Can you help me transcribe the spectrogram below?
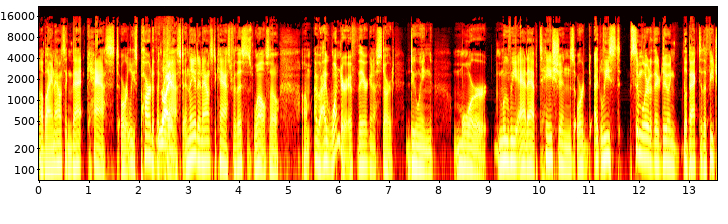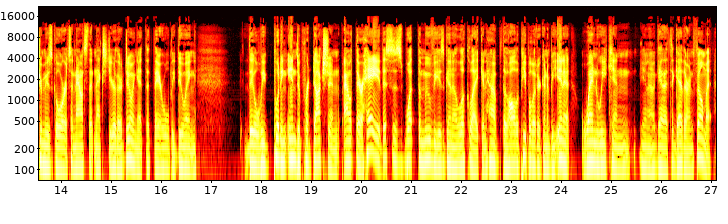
uh, by announcing that cast, or at least part of the Right. cast, and they had announced a cast for this as well. So um, I, I wonder if they're going to start doing more movie adaptations, or at least similar to they're doing the Back to the Future musical, where it's announced that next year they're doing it, that they will be doing. They will be putting into production out there. Hey, this is what the movie is going to look like, and how the, all the people that are going to be in it when we can, you know, get it together and film it. I-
